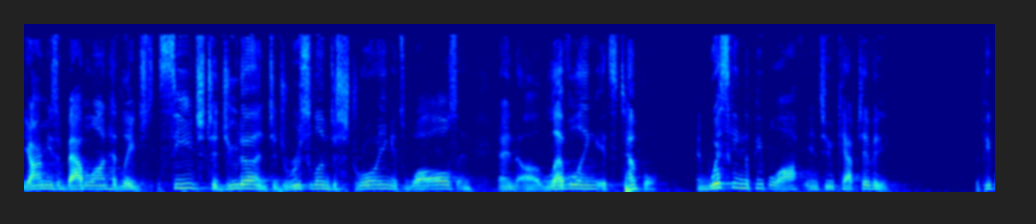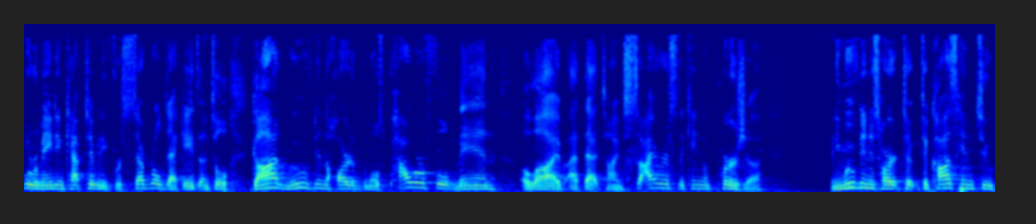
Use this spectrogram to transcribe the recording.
The armies of Babylon had laid siege to Judah and to Jerusalem, destroying its walls and, and uh, leveling its temple, and whisking the people off into captivity. The people remained in captivity for several decades until God moved in the heart of the most powerful man alive at that time, Cyrus, the king of Persia and he moved in his heart to, to cause him to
